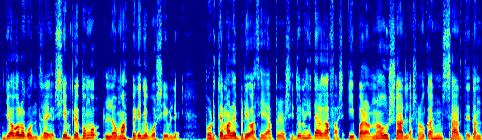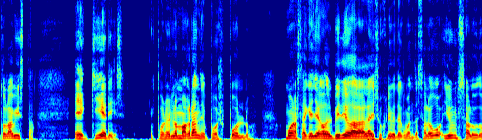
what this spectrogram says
yo hago lo contrario. Siempre pongo lo más pequeño posible. Por tema de privacidad. Pero si tú necesitas gafas y para no usarlas o no cansarte tanto la vista, eh, quieres ponerlo más grande, pues ponlo. Bueno, hasta aquí ha llegado el vídeo, dale a like, suscríbete, comenta, hasta luego y un saludo.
